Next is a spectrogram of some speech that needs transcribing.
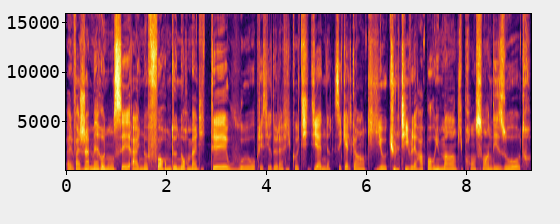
Elle va jamais renoncer à une forme de normalité ou euh, au plaisir de la vie quotidienne. C'est quelqu'un qui euh, cultive les rapports humains, qui prend soin des autres,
